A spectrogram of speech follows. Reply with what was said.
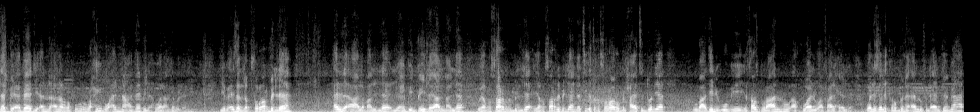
نبئ عبادي أن أنا الغفور الرحيم وأن عذابي هو العذاب الأليم. يبقى إذا الاغترار بالله ألا أعلم عن الله البعيد لا يعلم عن الله ويغتر بالله يغتر بالله نتيجة اغتراره بالحياة الدنيا وبعدين يقوم إيه تصدر عنه أقوال وأفعال الله ولذلك ربنا قال له في الآية الجامعة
